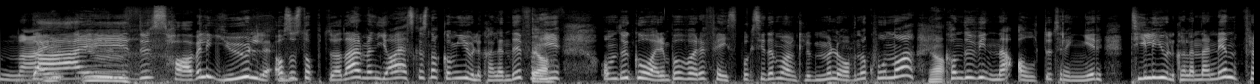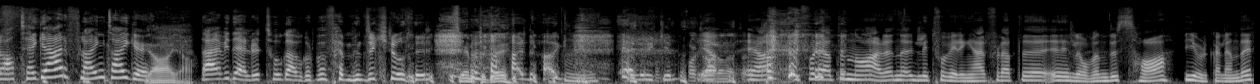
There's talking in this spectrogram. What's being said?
Nei, Nei, du sa vel jul, og så stoppet du deg der. Men ja, jeg skal snakke om julekalender. Fordi Ja. om du går inn på våre Facebook-sider Morgenklubben med Loven og co. nå, Ja. kan du vinne alt du trenger til julekalenderen din fra TGR, Flying Tiger. Ja, ja. Der vi deler ut to gavekort på 500 kroner Kjempegøy. hver dag hele uken. Ja, ja fordi at nå er det litt forvirring her. For at eh, Loven, du sa julekalender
